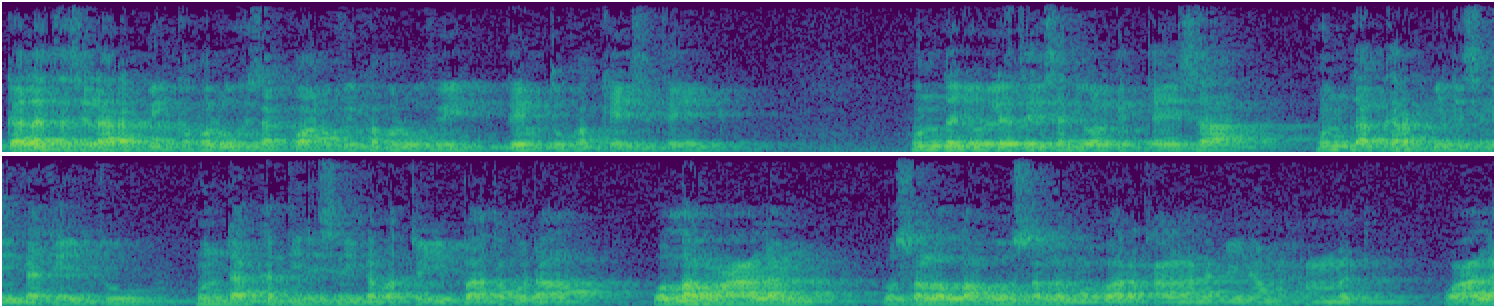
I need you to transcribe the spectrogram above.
Galata silaa rabbiin kafaluufis akka waan ofii kafaluufi deemtuu fakkeessite jechuudha hunda ijoollee teessanii wal qixxeessaa hunda akka rabbiin isinii qaceelchuu hunda akka diin isinii qabattu jibbaata godhaa والله أعلم وصلى الله وسلم وبارك على نبينا محمد وعلى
